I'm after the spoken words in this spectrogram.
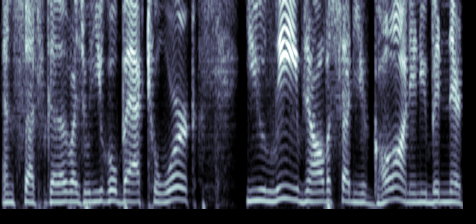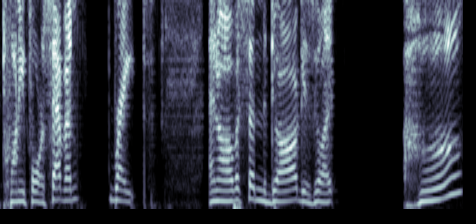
and such, because otherwise, when you go back to work, you leave, now all of a sudden you're gone, and you've been there twenty four seven, right. and all of a sudden the dog is like, huh.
